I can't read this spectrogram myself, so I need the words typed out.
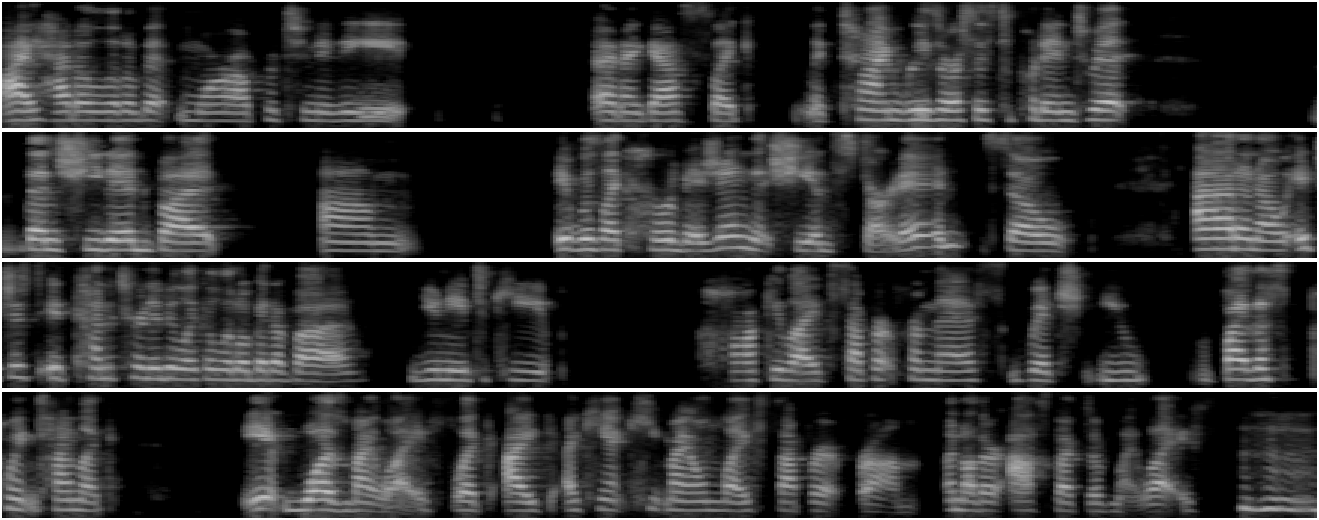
i had a little bit more opportunity and i guess like like time resources to put into it than she did but um it was like her vision that she had started so i don't know it just it kind of turned into like a little bit of a you need to keep hockey life separate from this which you by this point in time like it was my life. Like I, I can't keep my own life separate from another aspect of my life. Mm-hmm.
